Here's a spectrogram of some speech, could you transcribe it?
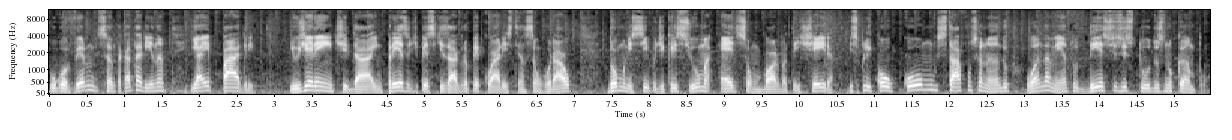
o governo de Santa Catarina e a EPAGRE. E o gerente da empresa de pesquisa agropecuária e extensão rural do município de Criciúma, Edson Borba Teixeira, explicou como está funcionando o andamento destes estudos no campo.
